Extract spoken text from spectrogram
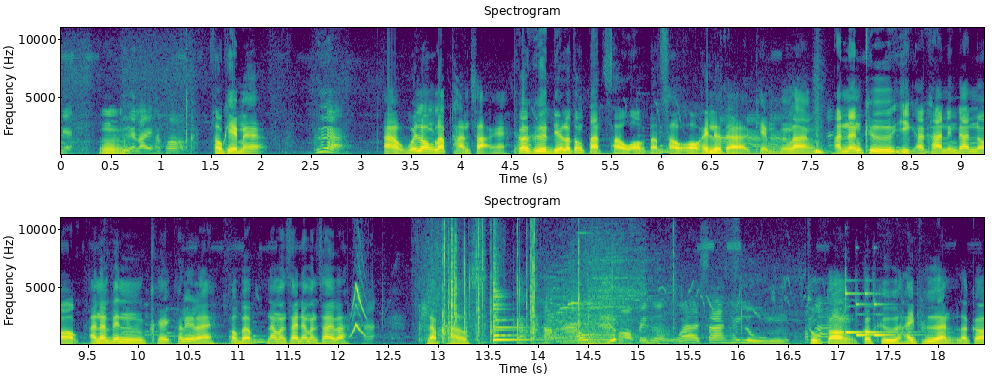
เนี่ยอืม คืออะไรครับพ่อเสาเข็มไหมฮะ เพื่อ อ้าวไว้รองรับฐานสระไงก็คือเดี๋ยวเราต้องตัดเสาออกตัดเสาออกให้เหลือแต่เข็มข้างล่าง อันนั้นคืออีกอาคารหนึ่งด้านนอก อันนั้นเป็นเขาเขาเรียกอะไรเอาแบบหน้าหมันไส้หน้าหมันไส้ป่ะฮะ Club House กับขับเฮาบอกไปเหอะว่าสร้างให้ลุงถูกต้องก็คือให้เพื่อนแล้วก็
